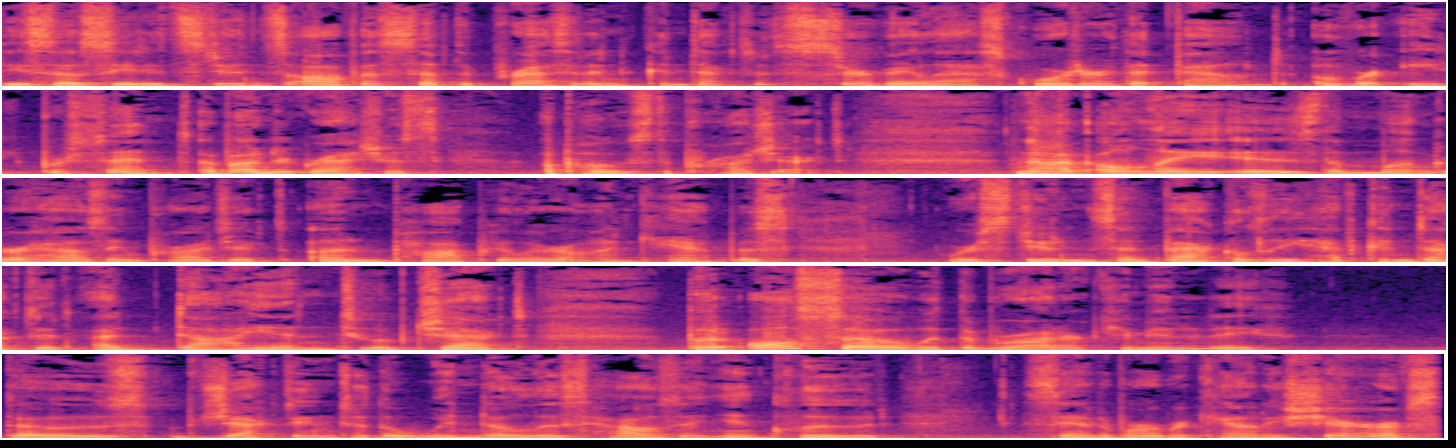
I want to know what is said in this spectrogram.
The Associated Students Office of the President conducted a survey last quarter that found over 80% of undergraduates oppose the project. Not only is the Munger Housing Project unpopular on campus, where students and faculty have conducted a die in to object, but also with the broader community. Those objecting to the windowless housing include Santa Barbara County Sheriffs,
